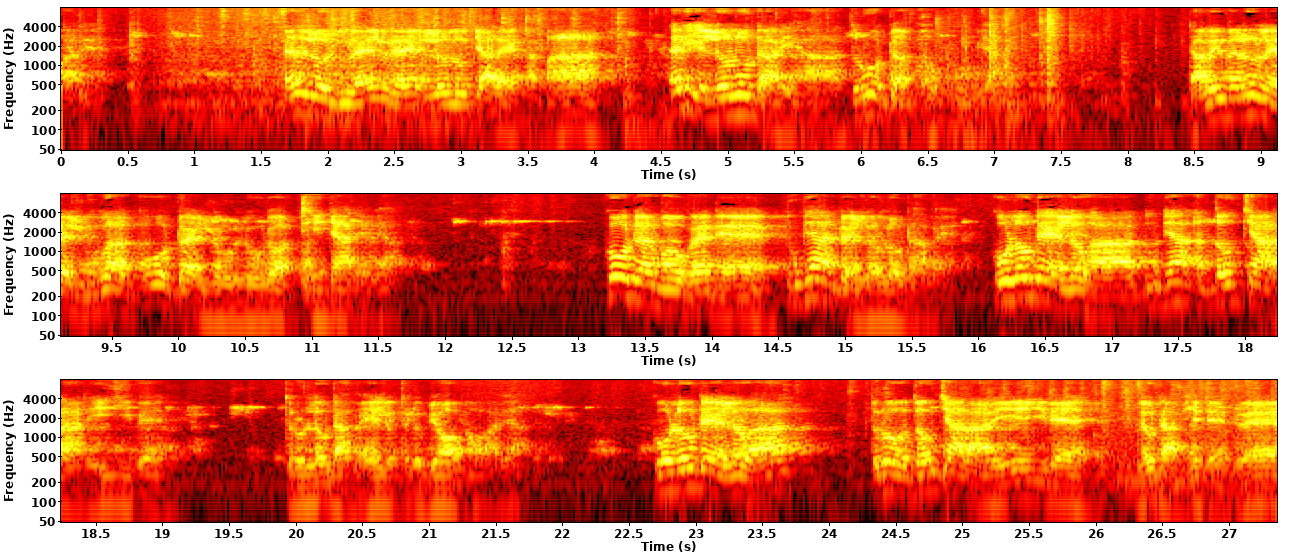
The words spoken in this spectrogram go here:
ပါတယ်အဲ့လိုလူတိုင်းလူတိုင်းလှုပ်လှုပ်ကြတဲ့အခါမှာအဲ့ဒီလှုပ်လှုပ်တာတွေဟာသူတို့အတွက်မဟုတ်ဘူးဗျာဒါပေမဲ့လို့လေလူကကိုယ့်အတွက်လူလူတော့ထင်ကြတယ်ဗျာကိုယ့်အတွက်မဟုတ်ပဲနဲ့သူများအတွက်လှုပ်လှုပ်တာပဲကိုလှုပ်တဲ့အလုပ်ဟာသူများအသုံးကျတာတွေကြီးပဲသူတို့လှုပ်တာပဲလို့သူတို့ပြောပါပါဗျာကိုလှုပ်တဲ့အလုပ်ဟာ သူတို့အသုံးကျတာတွေကြီးတဲ့လှုပ်တာဖြစ်တဲ့အတွက်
